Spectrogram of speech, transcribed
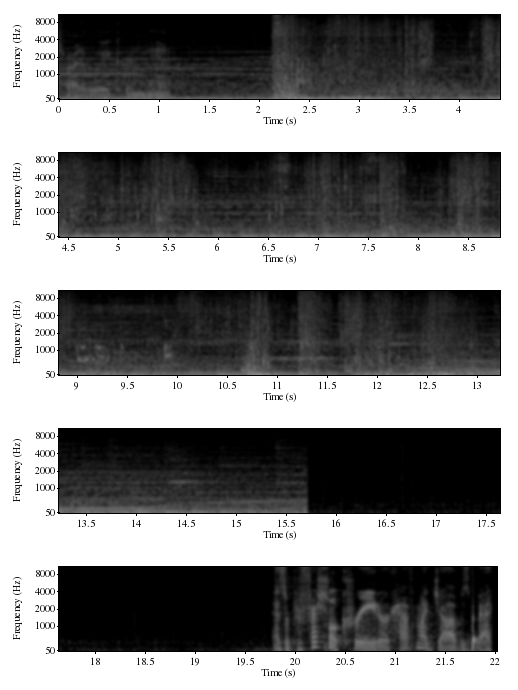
try to wake her, man. As a professional creator, half my job is back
